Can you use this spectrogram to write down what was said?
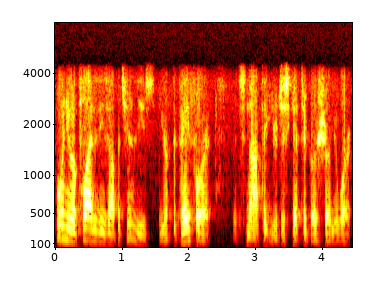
But when you apply to these opportunities, you have to pay for it. It's not that you just get to go show your work.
